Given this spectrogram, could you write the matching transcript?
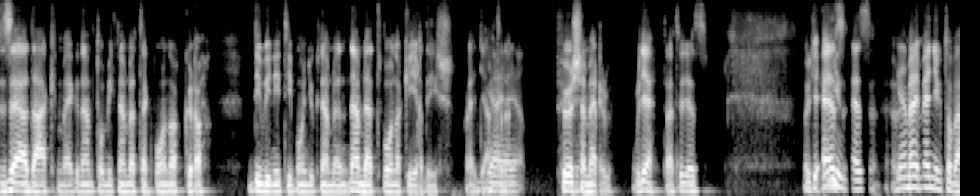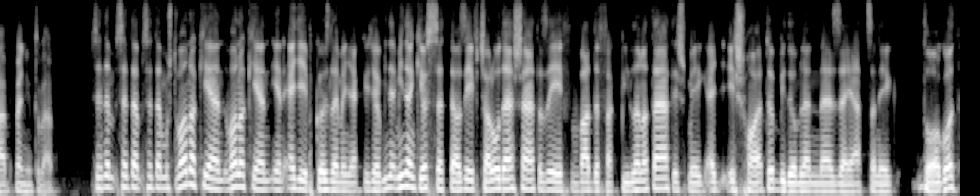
Zeldák, meg nem tudom, mik nem lettek volna, akkor a Divinity mondjuk nem, lett, nem lett volna kérdés egyáltalán. Ja, ja, ja. Föl sem merül, ugye? Tehát, hogy ez Úgyhogy ez, ez igen. menjünk tovább, menjünk tovább. Szerintem, szerintem, szerintem most vannak ilyen, vannak ilyen, ilyen egyéb közlemények, ugye minden, mindenki összette az év csalódását, az év what the fuck pillanatát, és még egy, és ha több időm lenne, ezzel játszanék dolgot.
